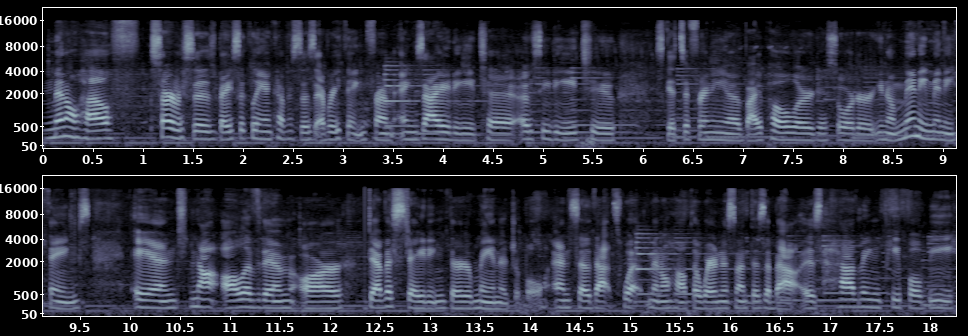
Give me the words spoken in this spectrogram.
Mental health services basically encompasses everything from anxiety to ocd to schizophrenia bipolar disorder you know many many things and not all of them are devastating. They're manageable. And so that's what mental health awareness month is about is having people be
